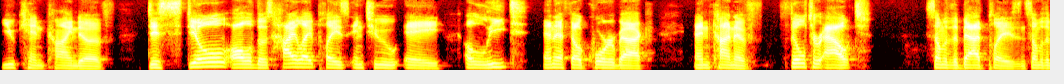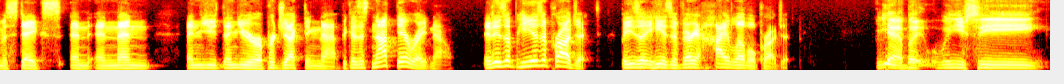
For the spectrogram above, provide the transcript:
you can kind of distill all of those highlight plays into a elite NFL quarterback and kind of filter out some of the bad plays and some of the mistakes and and then and you then you're projecting that because it's not there right now. It is a he is a project, but he's a he is a very high level project. Yeah, but when you see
